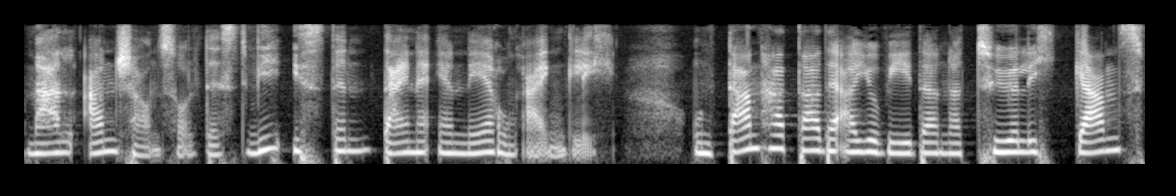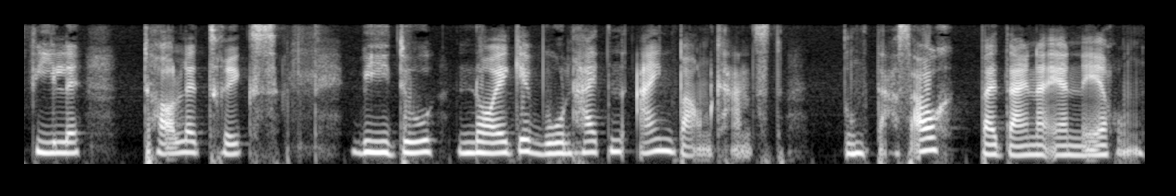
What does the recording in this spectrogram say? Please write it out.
mal anschauen solltest. Wie ist denn deine Ernährung eigentlich? Und dann hat da der Ayurveda natürlich ganz viele tolle Tricks, wie du neue Gewohnheiten einbauen kannst. Und das auch bei deiner Ernährung.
